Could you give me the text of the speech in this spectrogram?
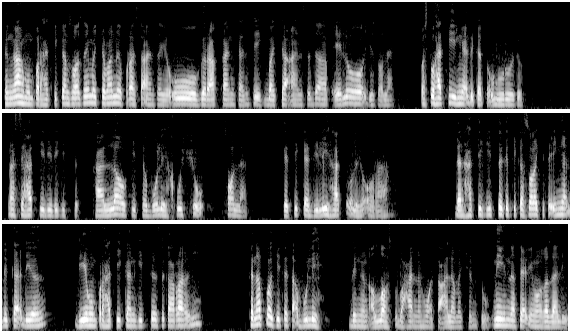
Tengah memperhatikan solat saya macam mana perasaan saya. Oh, gerakan cantik, bacaan sedap, elok je solat. Lepas tu hati ingat dekat tok guru tu. Nasihati diri kita. Kalau kita boleh khusyuk solat ketika dilihat oleh orang dan hati kita ketika solat kita ingat dekat dia, dia memperhatikan kita sekarang ni, kenapa kita tak boleh dengan Allah Subhanahu Wa Taala macam tu. Ni nasihat Imam Ghazali.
